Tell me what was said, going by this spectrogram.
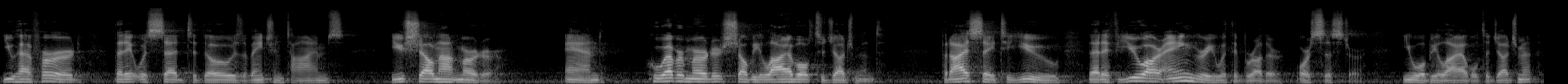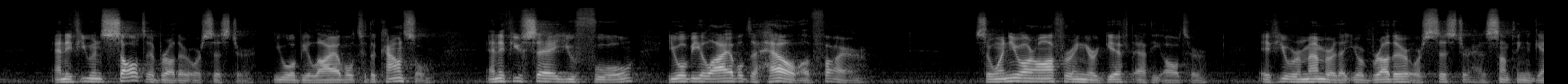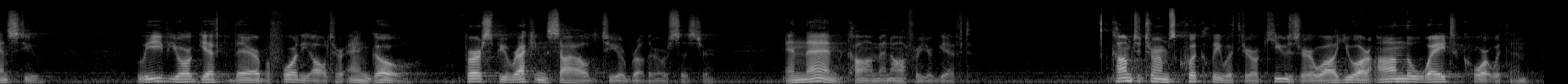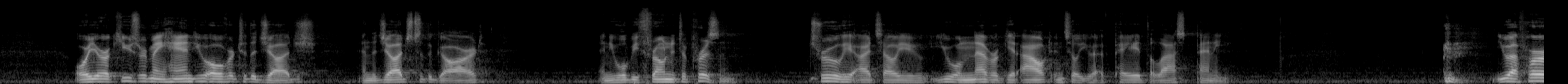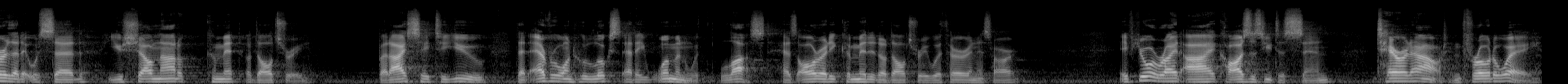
You have heard that it was said to those of ancient times, You shall not murder, and whoever murders shall be liable to judgment. But I say to you that if you are angry with a brother or sister, you will be liable to judgment. And if you insult a brother or sister, you will be liable to the council. And if you say, You fool, you will be liable to hell of fire. So when you are offering your gift at the altar, if you remember that your brother or sister has something against you, leave your gift there before the altar and go. First be reconciled to your brother or sister, and then come and offer your gift. Come to terms quickly with your accuser while you are on the way to court with him. Or your accuser may hand you over to the judge, and the judge to the guard, and you will be thrown into prison. Truly, I tell you, you will never get out until you have paid the last penny. you have heard that it was said, You shall not commit adultery. But I say to you, that everyone who looks at a woman with lust has already committed adultery with her in his heart. If your right eye causes you to sin, tear it out and throw it away.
